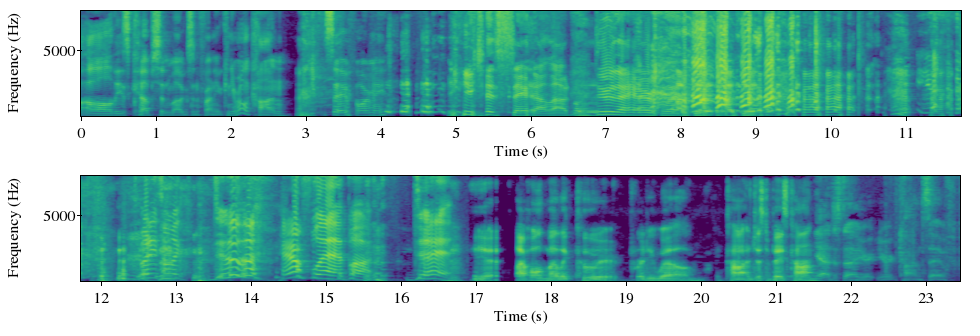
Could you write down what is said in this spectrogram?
All these cups and mugs in front of you. Can you roll a con save for me? you just say it out loud. Do the hair flip. I did. I did. Yeah. but it's not like do the hair flip. Uh, Do it. Yeah. I hold my liqueur pretty well. Con, just a base con. Yeah, just uh, your your con save.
